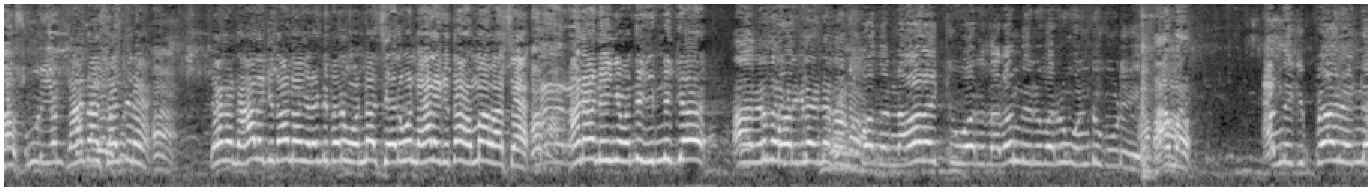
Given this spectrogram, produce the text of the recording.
நான் சூரியன். நான் தான் சந்திரன். ஏங்க நாளைக்கு தான் நாங்க ரெண்டு பேரும் ஒன்னா சேருவோம். நாளைக்கு தான் அமாவாசை ஆனா நீங்க வந்து இன்னைக்கு விரதம் இருக்கிறீங்களா? என்ன நாளைக்கு ஒரு தரம் இருவரும் ஒன்று கூடுவீங்க. ஆமா. அன்னைக்கு பேர் என்ன?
